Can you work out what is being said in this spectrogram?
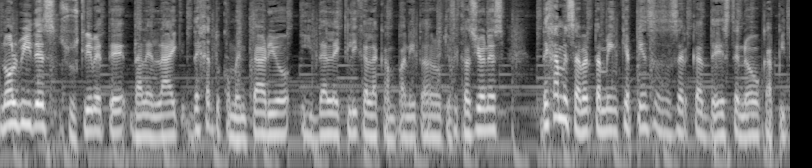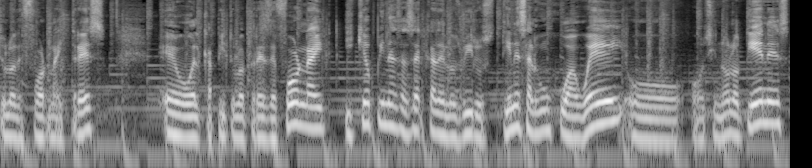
No olvides, suscríbete, dale like, deja tu comentario y dale click a la campanita de notificaciones. Déjame saber también qué piensas acerca de este nuevo capítulo de Fortnite 3 eh, o el capítulo 3 de Fortnite y qué opinas acerca de los virus. ¿Tienes algún Huawei o, o si no lo tienes?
